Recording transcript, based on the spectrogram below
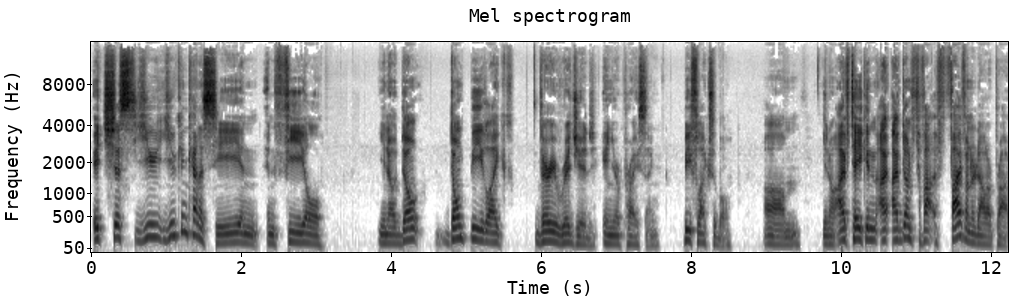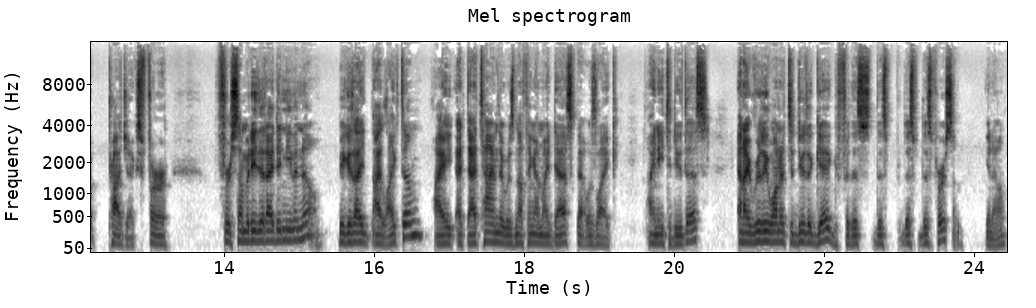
it's just you you can kind of see and and feel, you know, don't don't be like very rigid in your pricing. Be flexible. Um, you know, I've taken I, have done five hundred dollar pro- projects for for somebody that I didn't even know because I I liked them. I at that time there was nothing on my desk that was like I need to do this, and I really wanted to do the gig for this this this this person. You know,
